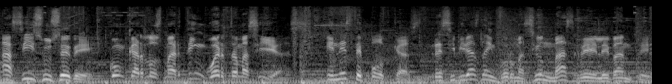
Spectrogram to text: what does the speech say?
Así sucede con Carlos Martín Huerta Macías. En este podcast recibirás la información más relevante.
